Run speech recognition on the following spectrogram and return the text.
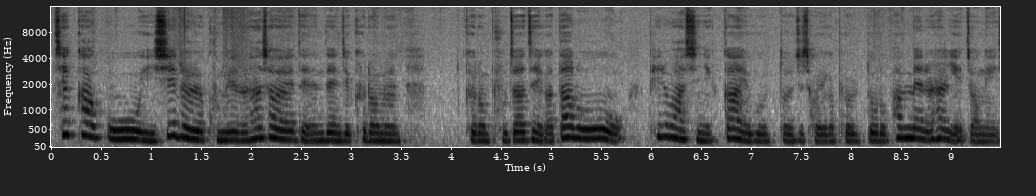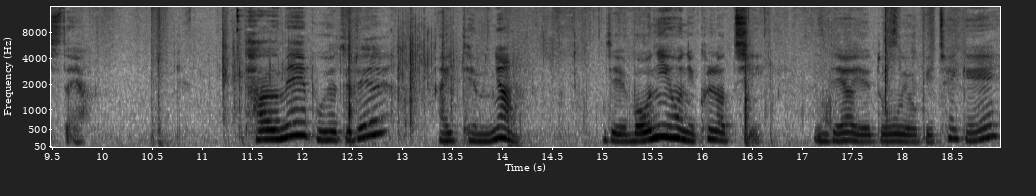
책하고 이 실을 구매를 하셔야 되는데 이제 그러면 그런 부자재가 따로 필요하시니까 이것도 이제 저희가 별도로 판매를 할 예정에 있어요. 다음에 보여드릴 아이템은요. 이제 머니허니 클러치인데요. 얘도 여기 책에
